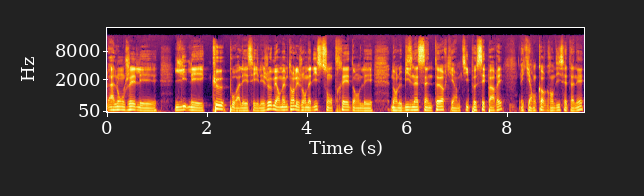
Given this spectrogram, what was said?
allongeait les les queues pour aller essayer les jeux, mais en même temps, les journalistes sont très dans, les, dans le business center qui est un petit peu séparé et qui a encore grandi cette année.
